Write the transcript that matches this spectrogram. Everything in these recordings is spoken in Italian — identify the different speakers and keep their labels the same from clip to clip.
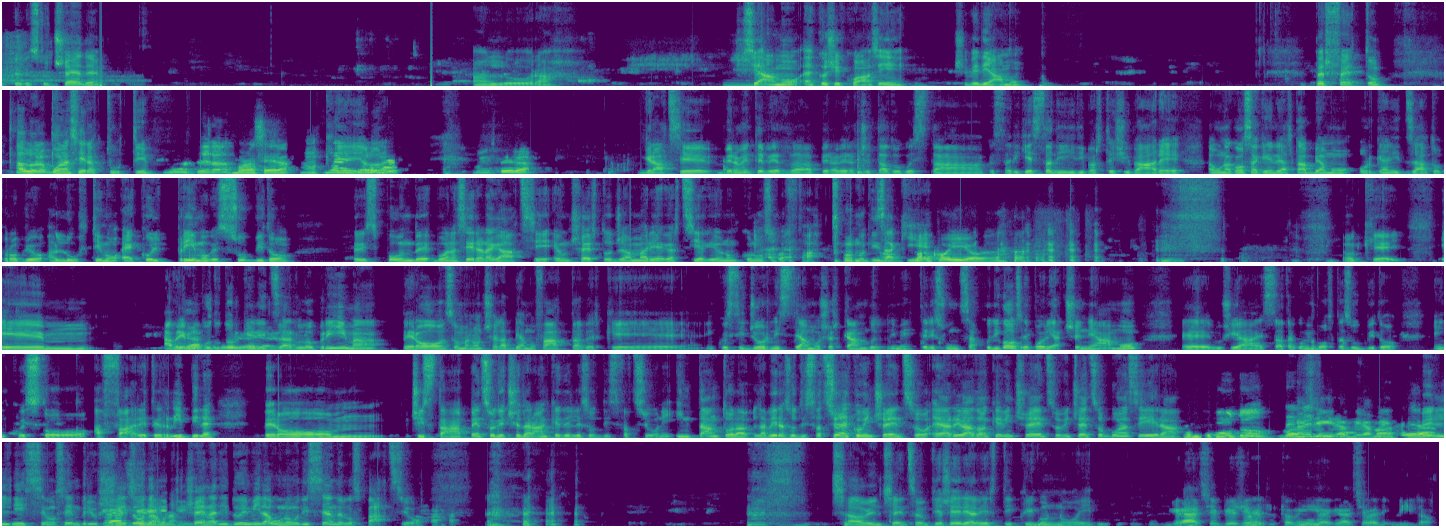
Speaker 1: Facebook che succede. Allora, siamo? Eccoci qua, sì, ci vediamo. Perfetto. Allora, buonasera a tutti.
Speaker 2: Buonasera.
Speaker 3: Buonasera.
Speaker 1: Ok,
Speaker 4: Buonasera.
Speaker 1: allora
Speaker 3: Buonasera.
Speaker 1: Grazie veramente per, per aver accettato questa, questa richiesta di, di partecipare a una cosa che in realtà abbiamo organizzato proprio all'ultimo. Ecco, il primo che subito risponde buonasera ragazzi è un certo Gian Maria Garzia che io non conosco affatto, non chissà
Speaker 3: No,
Speaker 1: chi è.
Speaker 3: manco io.
Speaker 1: ok, Ehm, avremmo
Speaker 3: Grazie
Speaker 1: potuto organizzarlo prima, però insomma non ce l'abbiamo fatta perché in questi giorni stiamo cercando di mettere su un sacco di cose, poi le accenniamo. Eh, Lucia è stata coinvolta subito in questo affare terribile, però mh, ci sta, penso che ci darà anche delle soddisfazioni. Intanto la, la vera soddisfazione, ecco Vincenzo, è arrivato anche Vincenzo. Vincenzo, buonasera.
Speaker 2: Benvenuto.
Speaker 5: Finalmente.
Speaker 3: Buonasera.
Speaker 1: Bellissimo, sembri uscito
Speaker 5: Grazie
Speaker 1: da una scena di 2001 Odissea nello spazio. Ciao Vincenzo, è un piacere averti qui con noi.
Speaker 5: Grazie, il piacere è tutto mio e grazie per l'invito.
